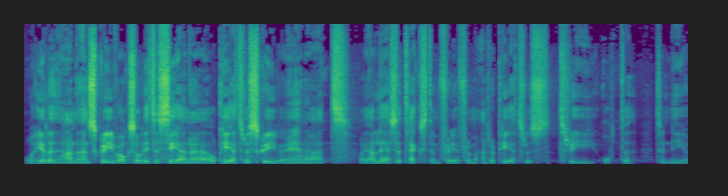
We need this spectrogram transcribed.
Och hela, han, han, skriver också lite senare, och Petrus skriver igen att, och jag läser texten för er från andra Petrus 3, 8-9.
